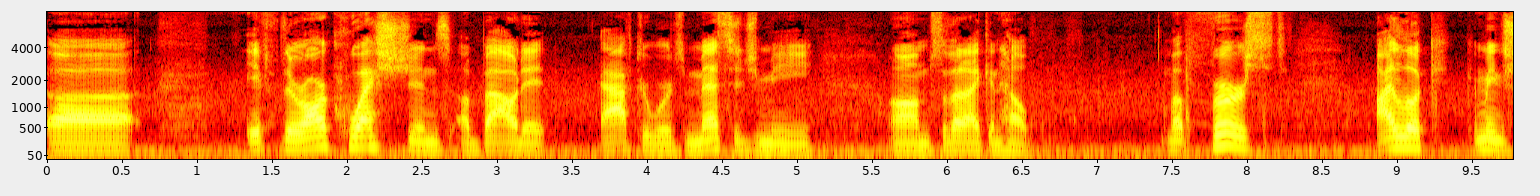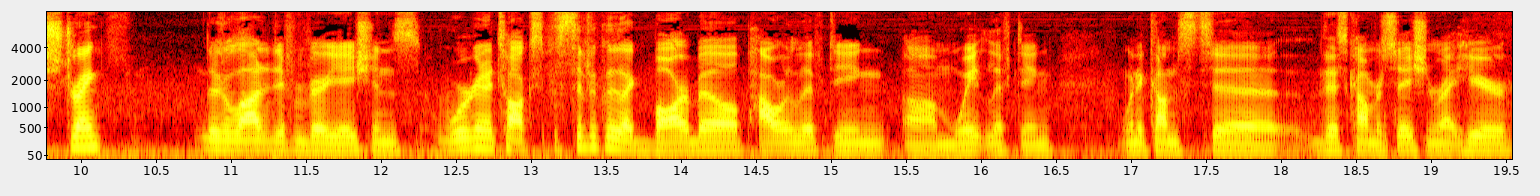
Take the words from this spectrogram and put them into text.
uh, if there are questions about it afterwards, message me um, so that I can help. But first, I look, I mean, strength, there's a lot of different variations. We're going to talk specifically like barbell, powerlifting, um, weightlifting when it comes to this conversation right here.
